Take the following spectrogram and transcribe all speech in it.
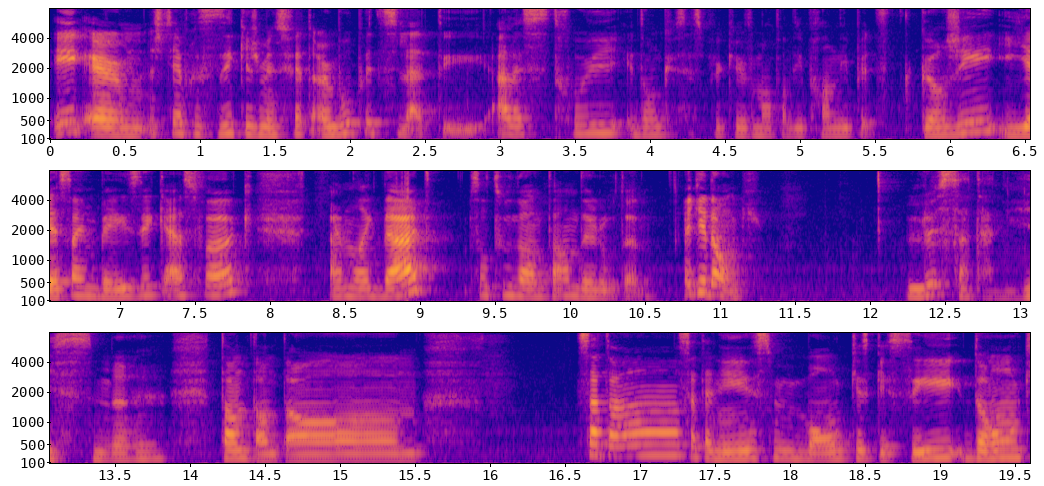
Et euh, je tiens à préciser que je me suis fait un beau petit latte à la citrouille, donc ça se peut que vous m'entendez prendre des petites gorgées. Yes, I'm basic as fuck. I'm like that, surtout dans le temps de l'automne. OK, donc, le satanisme. Tam, tam, tam. Satan, satanisme, bon, qu'est-ce que c'est? Donc,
